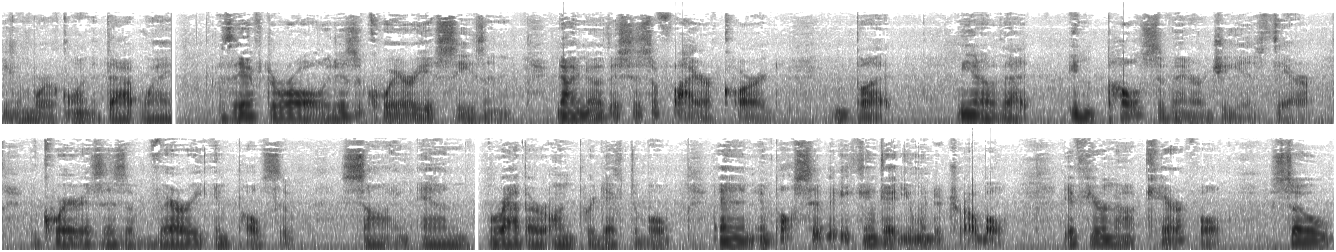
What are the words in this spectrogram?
You can work on it that way. Because after all, it is Aquarius season. Now I know this is a fire card, but you know that impulsive energy is there. Aquarius is a very impulsive sign and rather unpredictable. And impulsivity can get you into trouble if you're not careful. So,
